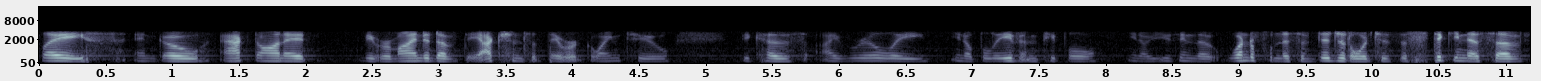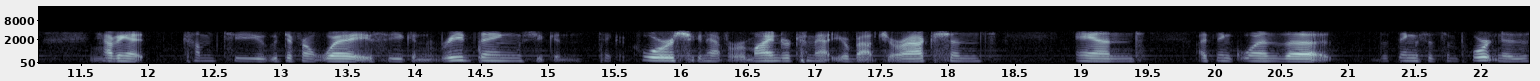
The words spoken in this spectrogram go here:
place and go act on it, be reminded of the actions that they were going to because I really, you know, believe in people, you know, using the wonderfulness of digital, which is the stickiness of having it come to you different ways. So you can read things, you can take a course, you can have a reminder come at you about your actions. And I think one of the the things that's important is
